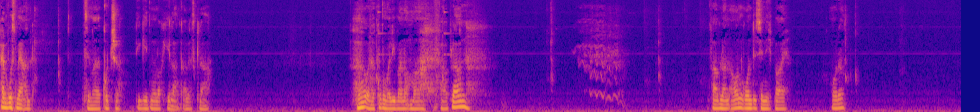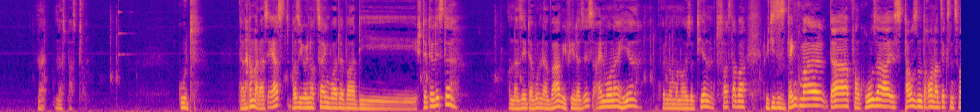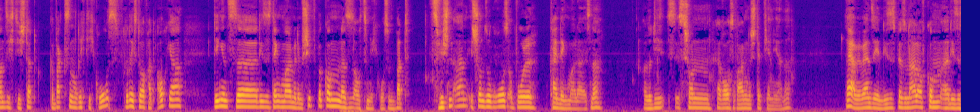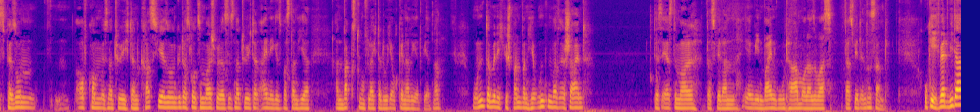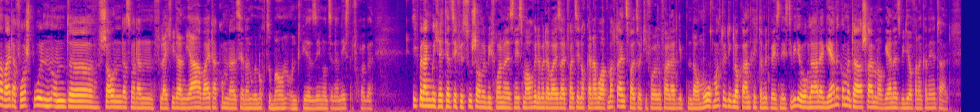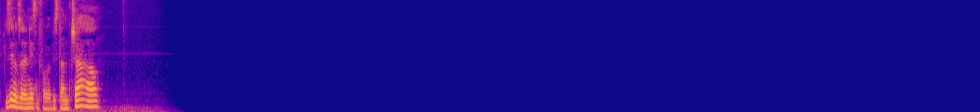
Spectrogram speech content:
kein Bus mehr an. Beziehungsweise Kutsche. Die geht nur noch hier lang, alles klar. Oder gucken wir lieber nochmal Fahrplan. Fahrplan Auengrund ist hier nicht bei. Oder? Nein, das passt schon. Gut. Dann haben wir das erst. Was ich euch noch zeigen wollte, war die Städteliste. Und da seht ihr wunderbar, wie viel das ist. Einwohner hier. Können nochmal neu sortieren. Fast aber durch dieses Denkmal da von Grosa ist 1326 die Stadt gewachsen, richtig groß. Friedrichsdorf hat auch ja Dingens äh, dieses Denkmal mit dem Schiff bekommen. Das ist auch ziemlich groß. Und Bad Zwischenahn ist schon so groß, obwohl kein Denkmal da ist, ne? Also die ist schon herausragendes Städtchen hier, ne? Naja, wir werden sehen. Dieses Personalaufkommen, äh, dieses Personen Aufkommen ist natürlich dann krass hier so in Gütersloh zum Beispiel. Das ist natürlich dann einiges, was dann hier an Wachstum vielleicht dadurch auch generiert wird. Ne? Und dann bin ich gespannt, wann hier unten was erscheint. Das erste Mal, dass wir dann irgendwie ein Weingut haben oder sowas. Das wird interessant. Okay, ich werde wieder weiter vorspulen und äh, schauen, dass wir dann vielleicht wieder ein Jahr weiterkommen. Da ist ja dann genug zu bauen und wir sehen uns in der nächsten Folge. Ich bedanke mich recht herzlich fürs Zuschauen. Würde mich freuen, wenn ihr das nächste Mal auch wieder mit dabei seid. Falls ihr noch kein Abo habt, macht eins. Falls euch die Folge gefallen hat, gebt einen Daumen hoch. Macht euch die Glocke an, kriegt damit, wenn ich das nächste Video hochlade. Gerne Kommentar schreiben und auch gerne das Video auf anderen Kanälen teilen. Wir sehen uns in der nächsten Folge. Bis dann. Ciao.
